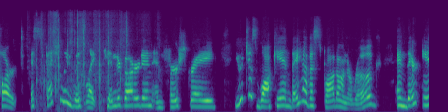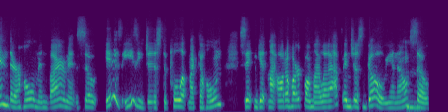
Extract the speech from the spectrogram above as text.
cart, especially with like kindergarten and first grade, you just walk in, they have a spot on a rug and they're in their home environment. So it is easy just to pull up my cajon, sit and get my auto harp on my lap and just go, you know? Mm-hmm. So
